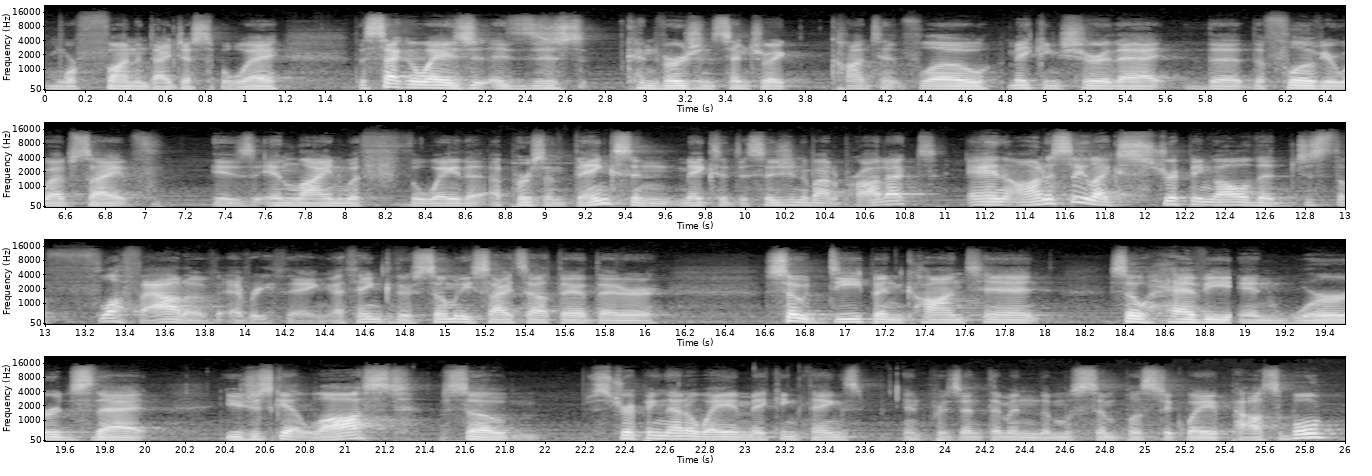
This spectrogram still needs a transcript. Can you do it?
more fun and digestible way. The second way is, is just conversion centric content flow, making sure that the the flow of your website is in line with the way that a person thinks and makes a decision about a product. And honestly, like stripping all the just the fluff out of everything. I think there's so many sites out there that are so deep in content, so heavy in words that you just get lost. So stripping that away and making things and present them in the most simplistic way possible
